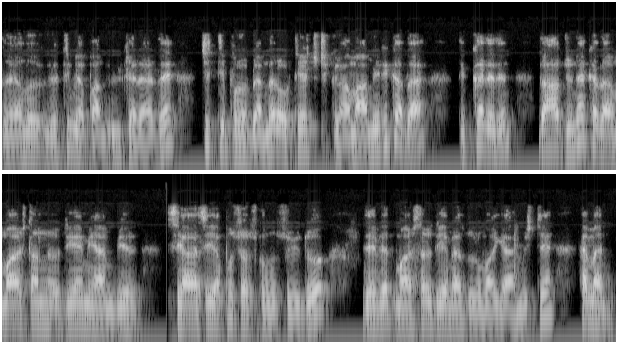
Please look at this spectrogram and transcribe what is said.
dayalı üretim yapan ülkelerde ciddi problemler ortaya çıkıyor. Ama Amerika'da dikkat edin daha düne kadar maaşlarını ödeyemeyen bir siyasi yapı söz konusuydu. Devlet maaşları ödeyemez duruma gelmişti. Hemen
